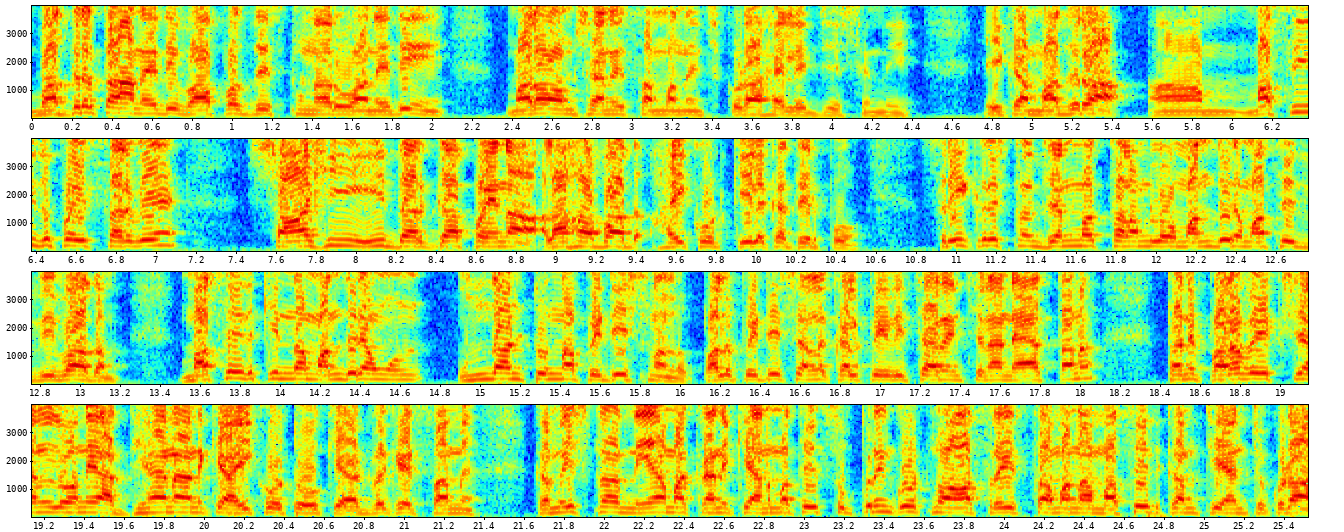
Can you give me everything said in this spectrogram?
భద్రత అనేది వాపస్ తీసుకున్నారు అనేది మరో అంశానికి సంబంధించి కూడా హైలైట్ చేసింది. ఇక మధుర మసీదుపై సర్వే షాహీ ఈ దర్గా పైన అలహాబాద్ హైకోర్టు కీలక తీర్పు. శ్రీకృష్ణ జన్మస్థలంలో మందిర మసీద్ వివాదం. మసీద్ కింద మందిరం ఉందంటున్న పిటిషన్లు పలు పిటిషన్లు కలిపి విచారించిన న్యాయస్థానం తన పర్యవేక్షణలోనే అధ్యయనానికి హైకోర్టు ఓకే. అడ్వకేట్ కమిషనర్ నియామకానికి అనుమతి సుప్రీంకోర్టును ఆశ్రయిస్తామన్న మసీద్ కమిటీ అంటూ కూడా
